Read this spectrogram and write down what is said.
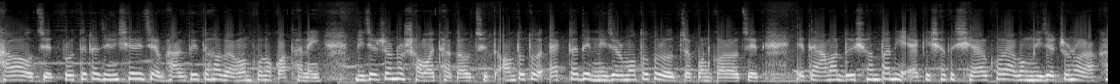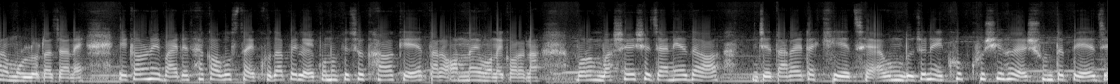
খাওয়া উচিত। প্রতিটা জিনিসেরই যে ভাগ দিতে হবে এমন কোনো কথা নেই। নিজের জন্য জন্য সময় থাকা উচিত। অন্তত একটা দিন নিজের মতো করে উদযাপন করা উচিত। এতে আমার দুই সন্তানই একই সাথে শেয়ার করা এবং নিজের জন্য রাখার মূল্যটা জানে। এ কারণে বাইরে থাকা অবস্থায় ক্ষুধা পেলে কোনো কিছু খাওয়াকে তারা অন্যায় মনে করে না। বরং বাসায় এসে জানিয়ে দেওয়া যে তারা এটা খেয়েছে এবং দুজনেই খুব খুশি হয়ে শুনতে পেয়ে যে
